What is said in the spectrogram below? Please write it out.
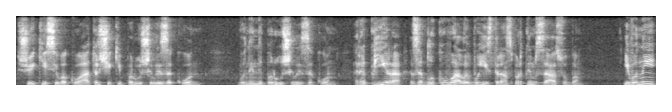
що якісь евакуаторщики порушили закон. Вони не порушили закон. Рапіра заблокували виїзд транспортним засобом. І вони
